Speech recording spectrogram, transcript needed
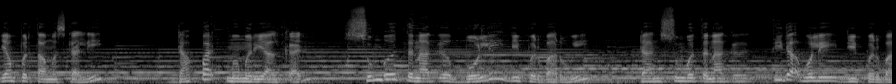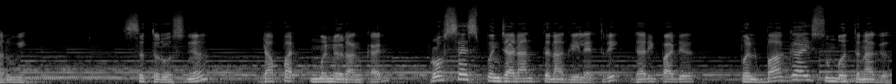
Yang pertama sekali, dapat memerialkan sumber tenaga boleh diperbarui dan sumber tenaga tidak boleh diperbarui. Seterusnya, dapat menerangkan proses penjanaan tenaga elektrik daripada pelbagai sumber tenaga.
